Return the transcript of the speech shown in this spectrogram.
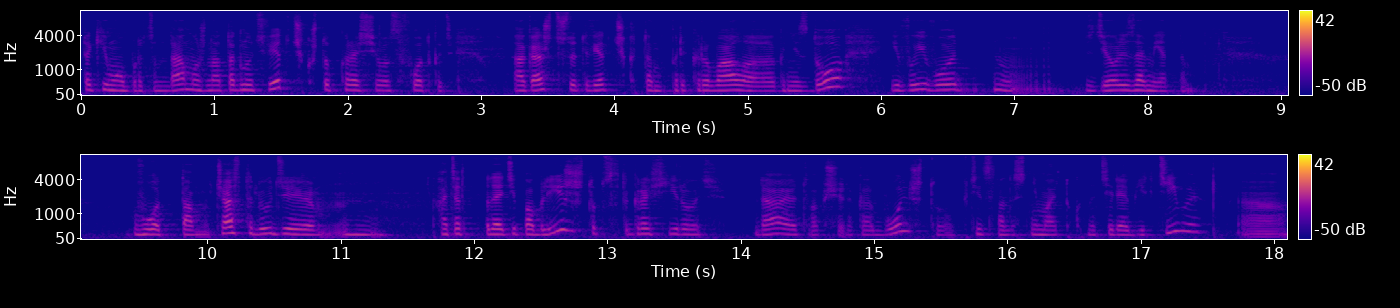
таким образом, да, можно отогнуть веточку, чтобы красиво сфоткать, окажется, что эта веточка там прикрывала гнездо, и вы его ну, сделали заметным. Вот, там часто люди хотят подойти поближе, чтобы сфотографировать, да, это вообще такая боль, что птиц надо снимать только на телеобъективы, а,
